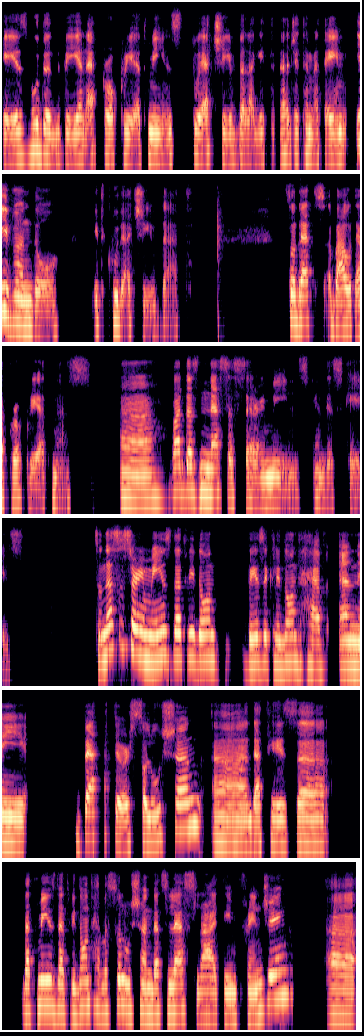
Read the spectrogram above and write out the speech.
case wouldn't be an appropriate means to achieve the legit, legitimate aim even though it could achieve that. So that's about appropriateness. Uh, what does necessary means in this case? So necessary means that we don't basically don't have any better solution uh, that is uh, that means that we don't have a solution that's less light infringing uh,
